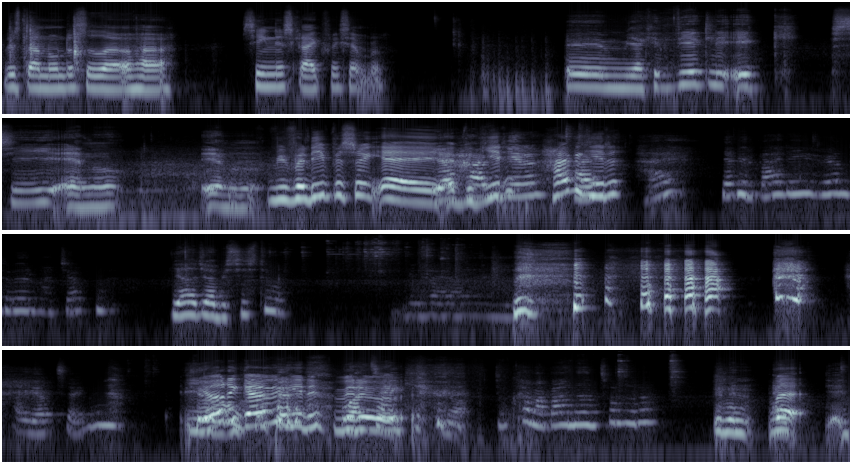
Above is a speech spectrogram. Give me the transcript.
hvis der er nogen, der sidder og har sceneskræk, for eksempel? Øhm, jeg kan virkelig ikke sige andet end... Vi får lige besøg af, Ja, af hej, Birgitte. Hej, Hej. Birgitte. Hej, jeg vil bare lige høre, om du ved, du har job nu. Jeg havde job i sidste uge. Har I optaget? Jo, det gør Birgitte. Vil du... Du kommer bare ned om to minutter. Jamen, Hvad? jeg,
